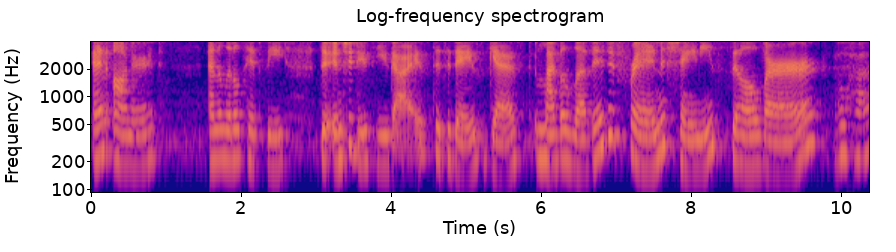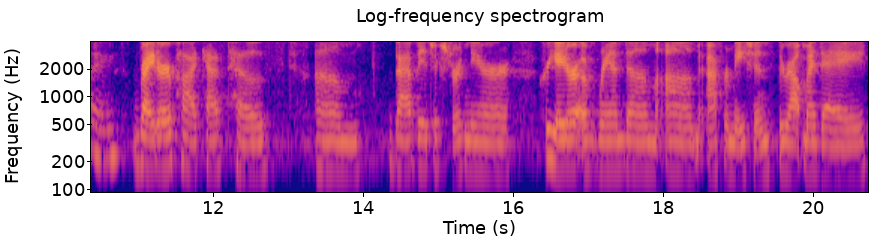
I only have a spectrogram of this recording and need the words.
and honored and a little tipsy to introduce you guys to today's guest, my beloved friend Shani Silver. Oh, hi. Writer, podcast host, um, bad bitch extraordinaire, creator of random um, affirmations throughout my day.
